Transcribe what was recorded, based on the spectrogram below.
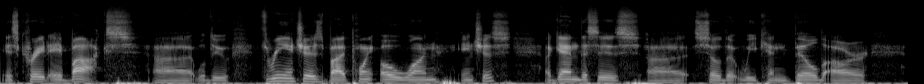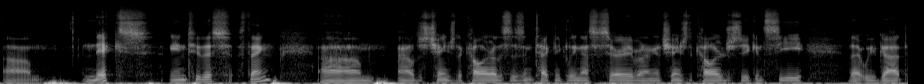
is create a box. Uh, we'll do 3 inches by 0.01 inches. Again, this is uh, so that we can build our um, nicks into this thing. Um, I'll just change the color. This isn't technically necessary, but I'm going to change the color just so you can see that we've got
